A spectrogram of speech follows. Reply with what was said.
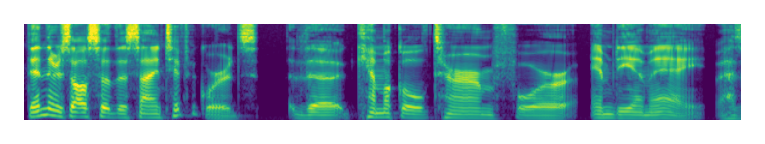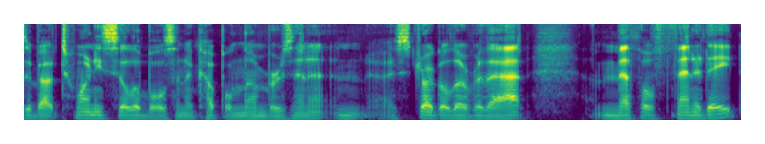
Then there's also the scientific words. The chemical term for MDMA has about 20 syllables and a couple numbers in it, and I struggled over that. Methylphenidate,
